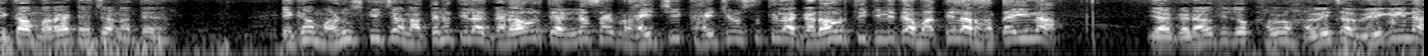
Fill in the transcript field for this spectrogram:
एका मराठ्याच्या नात्यानं एका माणुसकीच्या नात्यानं तिला गडावरती आणलं साहेब. राहायची खायची वस्तू तिला गडावरती केली त्या मातेला राहता येईना. या गडावरती जो खालून हवेचा वेग येईना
